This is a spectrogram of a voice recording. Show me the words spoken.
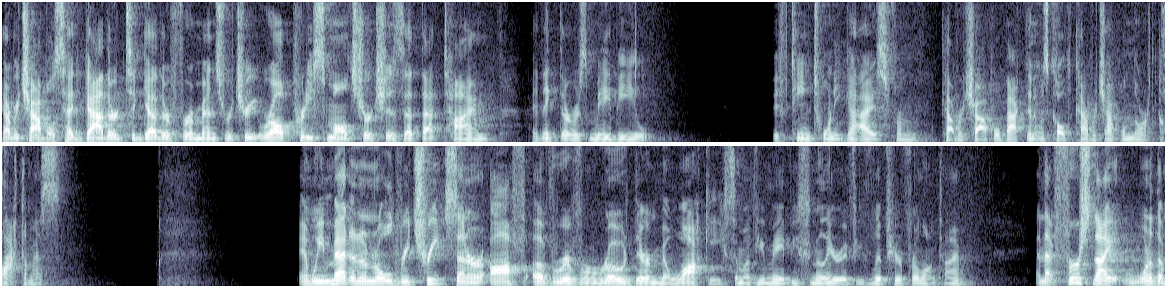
Calvary Chapels had gathered together for a men's retreat. We're all pretty small churches at that time. I think there was maybe 15, 20 guys from Calvary Chapel. Back then it was called Calvary Chapel North Clackamas. And we met in an old retreat center off of River Road there in Milwaukie. Some of you may be familiar if you've lived here for a long time. And that first night, one of the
